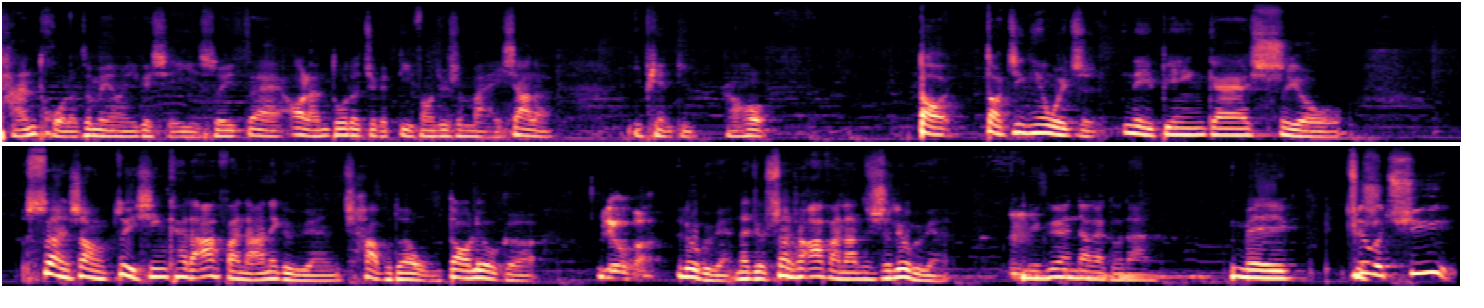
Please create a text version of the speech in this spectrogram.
谈妥了这么样一个协议，所以在奥兰多的这个地方就是买下了一片地，然后到到今天为止，那边应该是有算上最新开的阿凡达那个园，差不多五到六个六个，六个园，那就算上阿凡达就是六个园，每个园大概多大？每就是六个区域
